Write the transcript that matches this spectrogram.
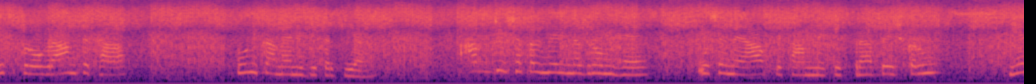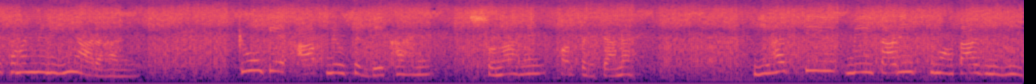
इस प्रोग्राम से था, उनका मैंने ज़िक्र किया। अब जो शक्ल मेरी नज़रों में है, उसे मैं आपके सामने किस तरह पेश करूँ? ये समझ में नहीं आ रहा है। क्योंकि आपने उसे देखा है, सुना है और पहचाना है। यह हस्ती मेरी तारीफ़ की मोहताज नहीं।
